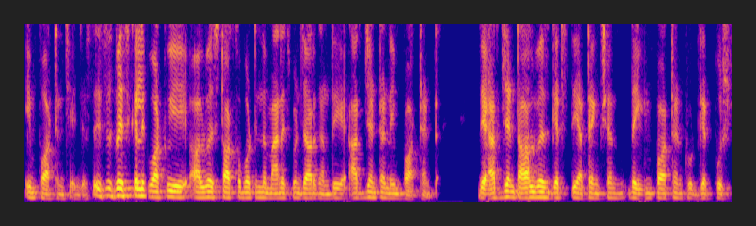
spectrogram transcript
important changes. This is basically what we always talk about in the management jargon the urgent and important. The urgent always gets the attention the important would get pushed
